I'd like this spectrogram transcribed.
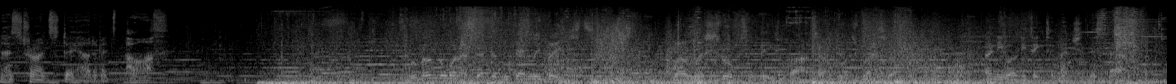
Let's try and stay out of its path. Remember when I said there'd be deadly beasts? Well, the shrubs in these parts aren't much better. And you only think to mention this now.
